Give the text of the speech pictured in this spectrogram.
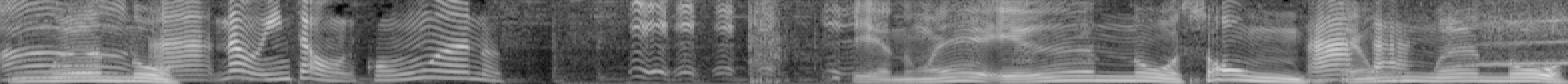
Um ano. Ah, não, então, com um anos. É, não é, é ano. Só um. Ah, é tá. um ano.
